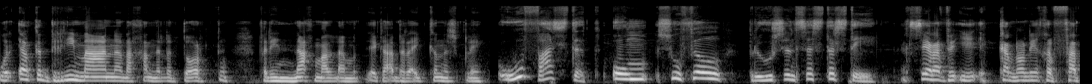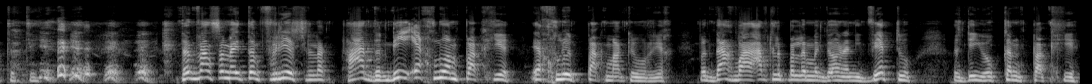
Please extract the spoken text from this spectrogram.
oor elke 3 maande dan gaan hulle dorp toe vir die nagmaal dan moet ek daar by kinders bly. Hoe was dit om soveel broers en susters te hê? Ek sê dat ek kan nog nie gevat het nie. Dit was vir my te vreeslik. Harde, nie ek glo 'n pak gee. Ek glo 'n pak maak jou reg. Vandag waar hardloop hulle met dan aan die wet toe, as die jou kind pak gee.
